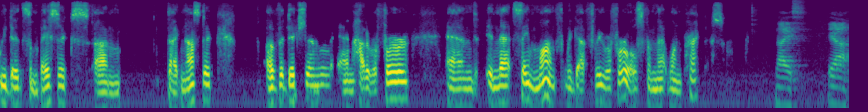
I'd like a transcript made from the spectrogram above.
we did some basics, um, diagnostic of addiction and how to refer. And in that same month, we got three referrals from that one practice. Nice. Yeah.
